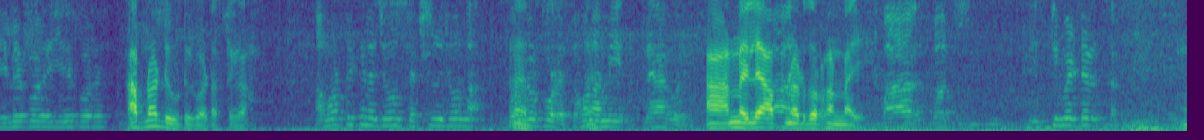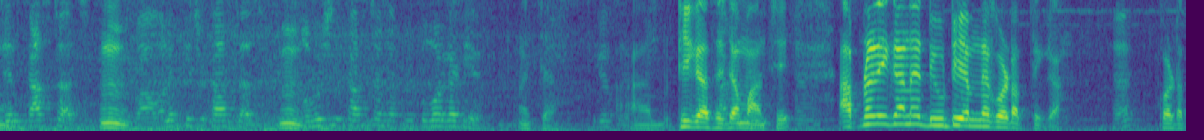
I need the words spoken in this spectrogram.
ইয়ে আপনার ডিউটি কয়টার থেকে। আমার তো এখানে যখন সেকশনে যখন দরকার পড়ে তখন আমি দেখা করি। আর নাইলে আপনার দরকার নাই। এস্টিমেটের যে কাজটা আছে বা অনেক কিছু কাজটা আছে অবশ্যই কাজটা আছে আপনি তোমার কাটিয়ে আচ্ছা। ঠিক আছে? ঠিক আছে এটা মানছি। আপনার এখানে ডিউটি এমনি কটার থেকে? হ্যাঁ? কয়টা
